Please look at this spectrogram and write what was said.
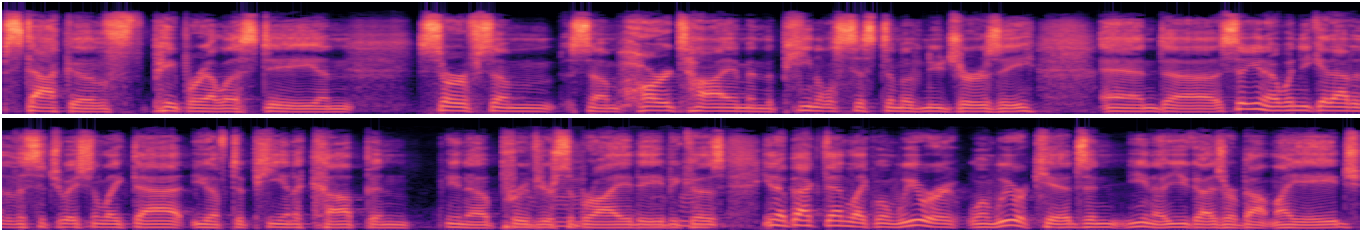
stack of paper LSD and served some some hard time in the penal system of New Jersey. And uh, so, you know, when you get out of a situation like that, you have to pee in a cup and you know prove your sobriety because you know back then like when we were when we were kids and you know you guys are about my age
